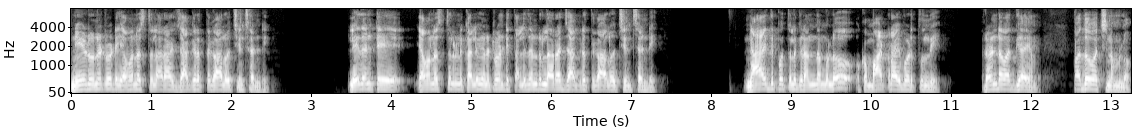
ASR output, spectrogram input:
నేడు ఉన్నటువంటి యవనస్తులారా జాగ్రత్తగా ఆలోచించండి. లేదంటే యవనస్తులను కలిగినటువంటి తల్లిదండ్రులారా జాగ్రత్తగా ఆలోచించండి. న్యాయాధిపతుల గ్రంథంలో ఒక మాట రాయబడుతుంది. రెండవ అధ్యాయం. పదో వచనంలో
